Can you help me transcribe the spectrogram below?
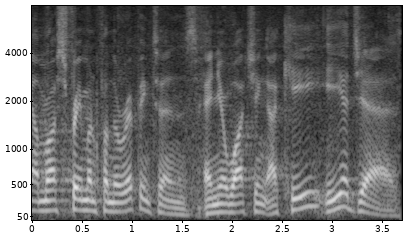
I'm Russ Freeman from the Rippingtons, and you're watching Aqui Ia Jazz.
